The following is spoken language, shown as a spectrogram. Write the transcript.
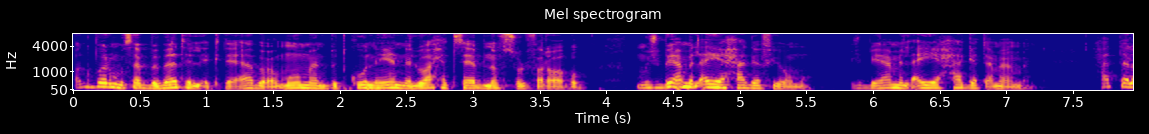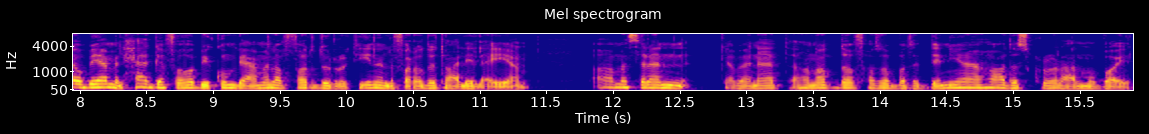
أكبر مسببات الاكتئاب عموما بتكون هي إن الواحد سايب نفسه لفراغه ومش بيعمل أي حاجة في يومه مش بيعمل أي حاجة تماما. حتى لو بيعمل حاجة فهو بيكون بيعملها بفرض الروتين اللي فرضته عليه الأيام. آه مثلا كبنات هنضف هظبط الدنيا هقعد أسكرول على الموبايل.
